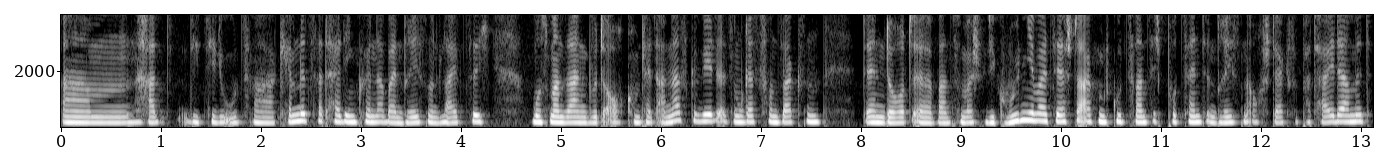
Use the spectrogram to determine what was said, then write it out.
ähm, hat die CDU zwar Chemnitz verteidigen können, aber in Dresden und Leipzig, muss man sagen, wird auch komplett anders gewählt als im Rest von Sachsen. denn dort äh, waren zum Beispiel die Grünen jeweils sehr stark mit gut 20 Prozent, in Dresden auch stärkste Partei damit.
